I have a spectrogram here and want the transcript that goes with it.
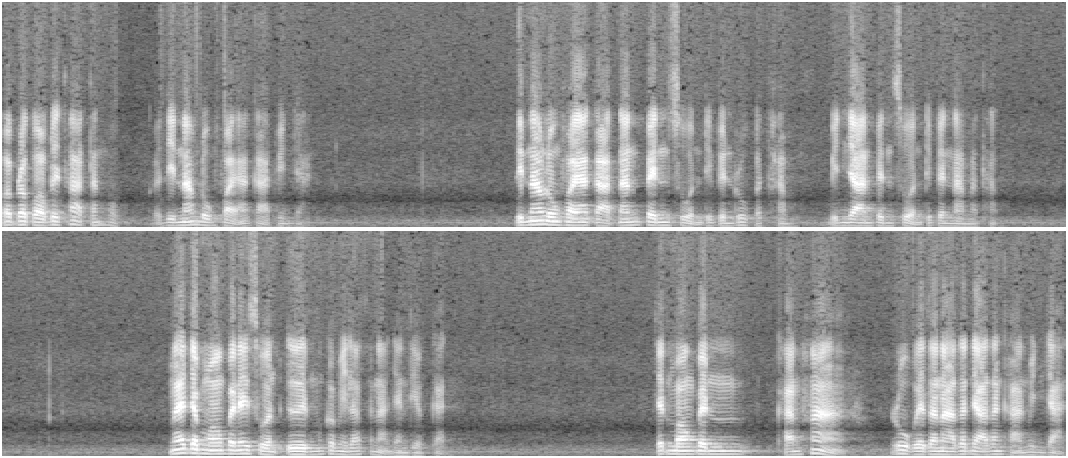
ว่าประกอบด้วยธาตุทั้งหกดินน้ำลมไฟอากาศวิญญาณ ดินน้ำลมไฟอากาศนั้นเป็นส่วนที่เป็นรูปธรรม วิญญาณเป็นส่วนที่เป็นนามธรรม แม้จะมองไปในส่วนอื่นมันก็มีลักษณะอย่างเดียวกันจะมองเป็นขันห้า รูปเวทนาสัญญาสังขารวิญญาณ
